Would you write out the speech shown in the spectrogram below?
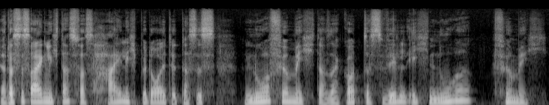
Ja, das ist eigentlich das, was heilig bedeutet. Das ist nur für mich. Da sagt Gott, das will ich nur für mich.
